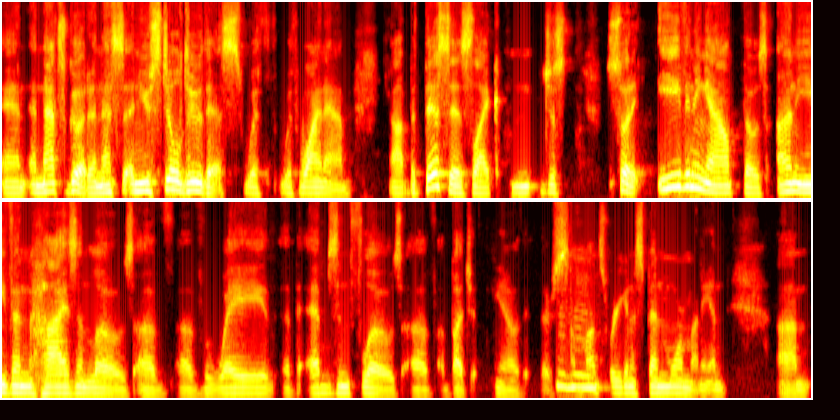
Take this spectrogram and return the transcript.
and and that's good. And that's and you still do this with with YNAB. Uh, but this is like just sort of evening out those uneven highs and lows of of the way of the ebbs and flows of a budget. You know there's mm-hmm. some months where you're going to spend more money. And um,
